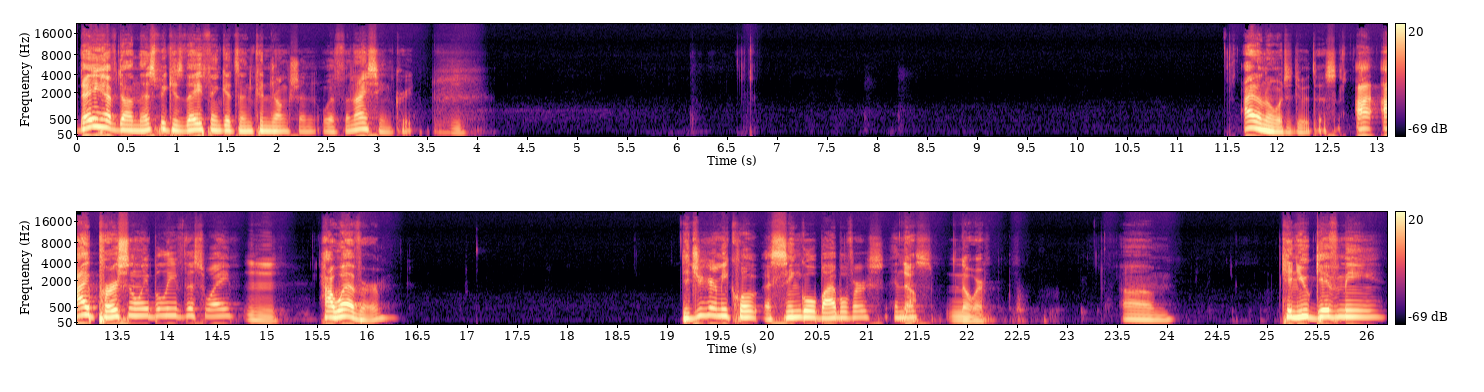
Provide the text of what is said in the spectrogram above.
they have done this because they think it's in conjunction with the Nicene Creed. I don't know what to do with this. I, I personally believe this way. Mm-hmm. However, did you hear me quote a single Bible verse in No, this? nowhere. Um, can you give me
